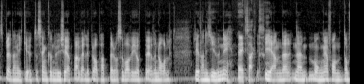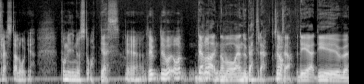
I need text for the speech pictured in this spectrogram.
spreadarna gick ut och sen kunde vi köpa väldigt bra papper och så var vi uppe över noll redan i juni. Exakt. Igen när, när många fond, de flesta låg på minus då. Yes. Eh, det, det var, det den var, marknaden var ännu bättre. Ska ja. säga. Det, det är ju,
